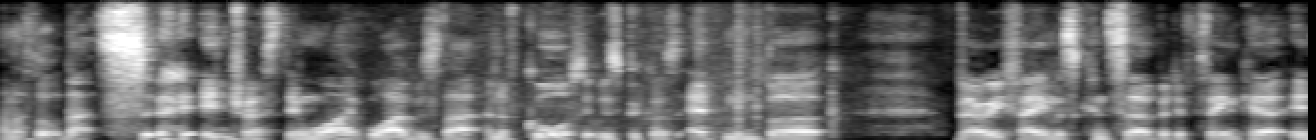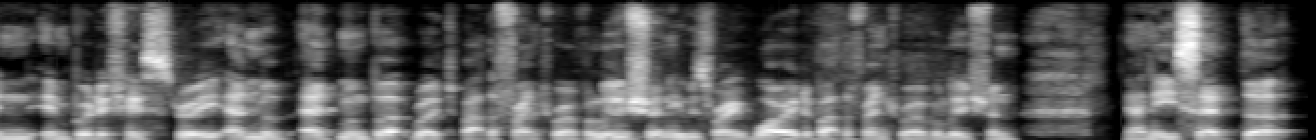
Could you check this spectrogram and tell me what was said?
And I thought, that's interesting. Why, why was that? And of course, it was because Edmund Burke, very famous conservative thinker in, in British history, Edmund, Edmund Burke wrote about the French Revolution. He was very worried about the French Revolution. And he said that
